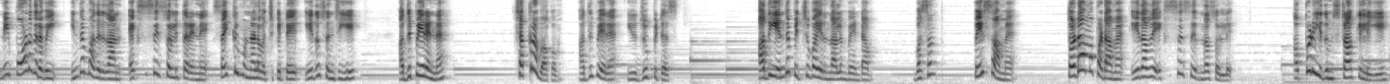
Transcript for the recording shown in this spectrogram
நீ போன தடவை இந்த மாதிரி தான் எக்ஸசைஸ் சொல்லித்தரேன்னு சைக்கிள் முன்னால வச்சுக்கிட்டு ஏதோ செஞ்சியே. அது பேர் என்ன? சக்கரவாகம். அது பேர இது ஜூபிட்டர்ஸ். அது எந்த பிச்சுவா இருந்தாலும் வேண்டாம். வசந்த் பேசாம தொடாம படாம ஏதாவது எக்ஸசைஸ் இருந்தா சொல்லு. அப்படி எதுவும் ஸ்டாக் இல்லையே.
